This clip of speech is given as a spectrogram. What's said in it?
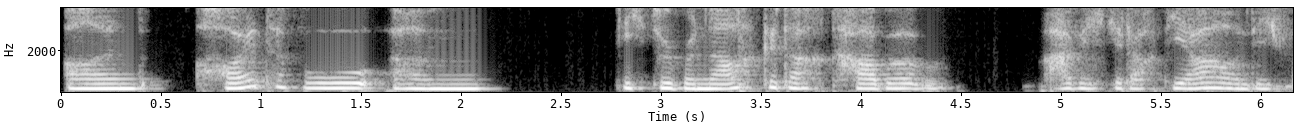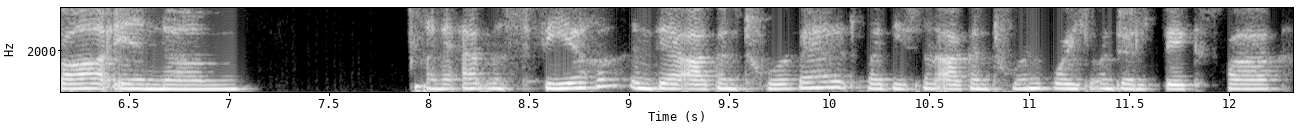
Und heute, wo ähm, ich darüber nachgedacht habe, habe ich gedacht, ja, und ich war in ähm, einer Atmosphäre in der Agenturwelt, bei diesen Agenturen, wo ich unterwegs war,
